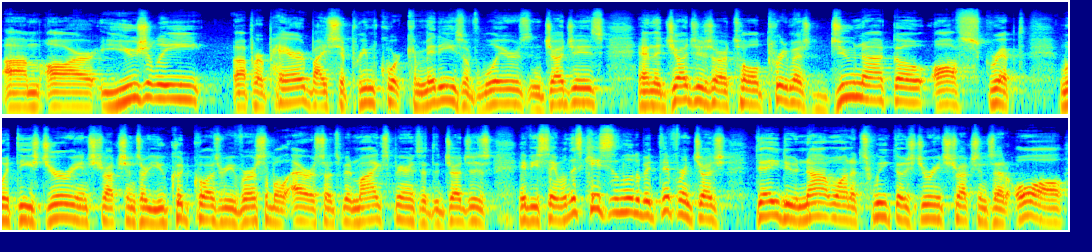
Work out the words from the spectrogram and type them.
um, are usually uh, prepared by Supreme Court committees of lawyers and judges, and the judges are told pretty much do not go off script with these jury instructions or you could cause reversible error. So it's been my experience that the judges, if you say, well, this case is a little bit different, Judge, they do not want to tweak those jury instructions at all.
